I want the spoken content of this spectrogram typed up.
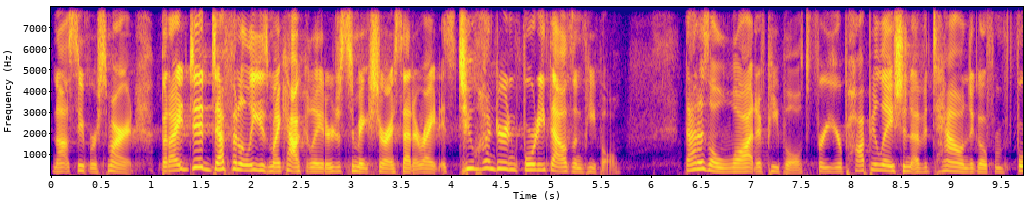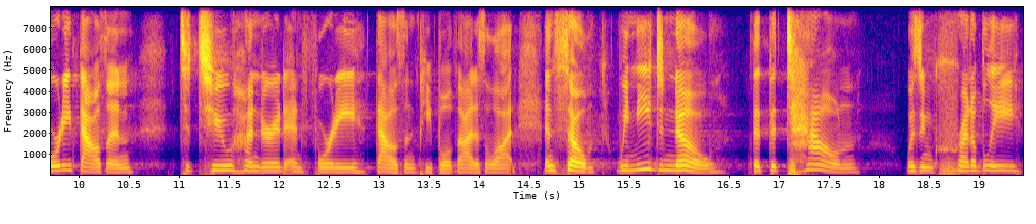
not super smart, but I did definitely use my calculator just to make sure I said it right. It's 240,000 people. That is a lot of people for your population of a town to go from 40,000 to 240,000 people. That is a lot. And so we need to know that the town was incredibly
